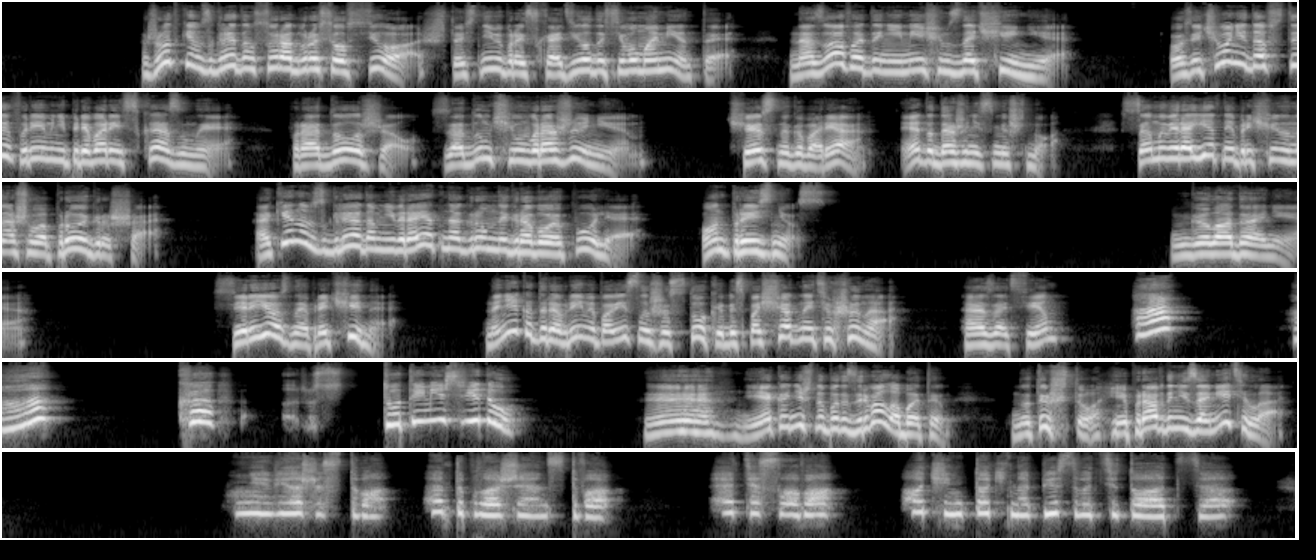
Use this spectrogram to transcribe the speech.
Жутким взглядом Сура отбросил все, что с ними происходило до сего момента, назвав это не имеющим значения. После чего, не дав Стеф времени переварить сказанное, Продолжил, задумчивым выражением. Честно говоря, это даже не смешно. Самая вероятная причина нашего проигрыша. Окинув взглядом невероятно огромное игровое поле, он произнес. Голодание. Серьезная причина. На некоторое время повисла жестокая беспощадная тишина, а затем... А? А? К... Что ты имеешь в виду? Э, я, конечно, подозревал об этом, но ты что, и правда не заметила? Невежество — это блаженство. Эти слова очень точно описывают ситуацию.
